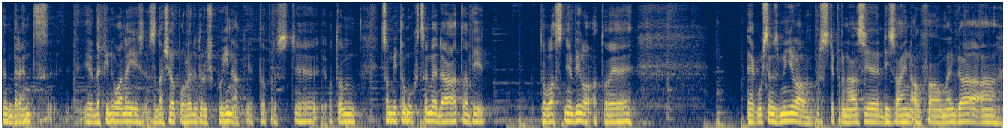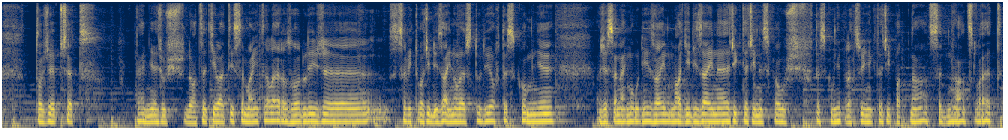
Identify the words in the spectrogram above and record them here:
ten brand je definovaný z našeho pohledu trošku jinak. Je to prostě o tom, co my tomu chceme dát, aby to vlastně bylo. A to je, jak už jsem zmiňoval, prostě pro nás je design alfa omega a to, že před téměř už 20 lety se majitelé rozhodli, že se vytvoří designové studio v Teskomě a že se najmou design, mladí designéři, kteří dneska už v Teskomě pracují někteří 15, 17 let,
